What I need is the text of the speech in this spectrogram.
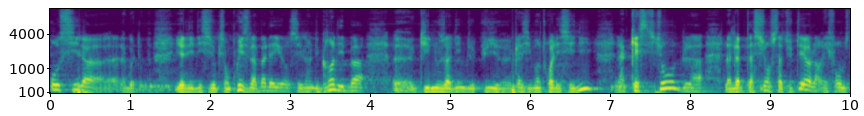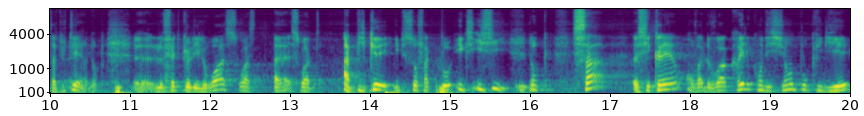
aussi la, Guadeloupe. Il y a des décisions qui sont prises là-bas d'ailleurs. C'est l'un des grands débats euh, qui nous anime depuis euh, quasiment trois décennies, la question de l'adaptation statutaire, la réforme statutaire. Donc, euh, le fait que les lois soient appliqué ipso facto X ici. Donc ça, euh, c'est clair, on va devoir créer les conditions pour qu'il y ait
